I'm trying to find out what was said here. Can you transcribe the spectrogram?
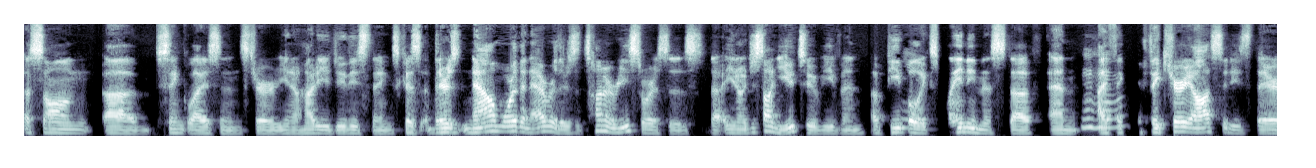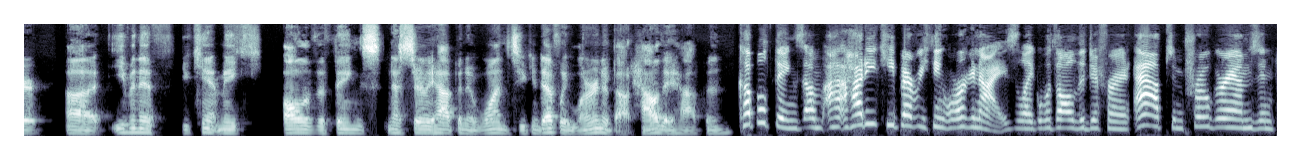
a song uh sync licensed? Or you know how do you do these things? Because there's now more than ever there's a ton of resources that you know just on youtube even of people yeah. explaining this stuff. And mm-hmm. i think if the curiosity's there uh even if you can't make all of the things necessarily happen at once you can definitely learn about how they happen. Couple things um how do you keep everything organized like with all the different apps and programs and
